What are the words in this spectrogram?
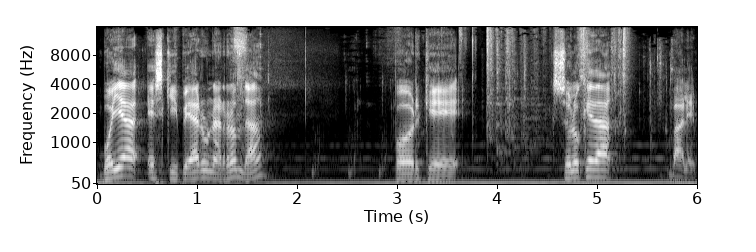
Voy a esquipear una ronda porque solo queda... Vale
